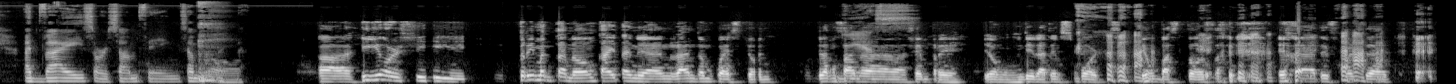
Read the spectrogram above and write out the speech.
advice or something, something like that. Ah, he or she, free magtanong, kahit ano yan, random question. Huwag lang sana, Yes. syempre, yung hindi natin sports, yung bastos. yung ating sports yan.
